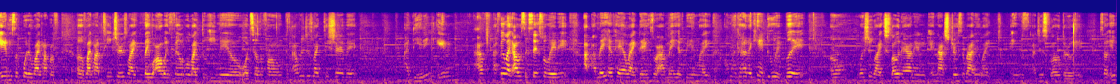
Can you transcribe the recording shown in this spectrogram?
and he supported like my of like my teachers. Like they were always available like through email or telephone. I would just like to share that I did it and I, I feel like I was successful at it. I, I, may have had like days where I may have been like, oh my God, I can't do it. But um, once you like slow down and, and not stress about it, like it was, I just flowed through it. So it,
